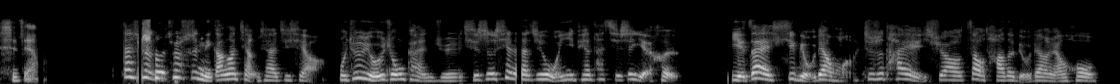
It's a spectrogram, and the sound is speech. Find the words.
是这样。但是就是你刚刚讲下来这些啊，我就有一种感觉，其实现在这些文艺片它其实也很也在吸流量嘛，就是他也需要造他的流量，然后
